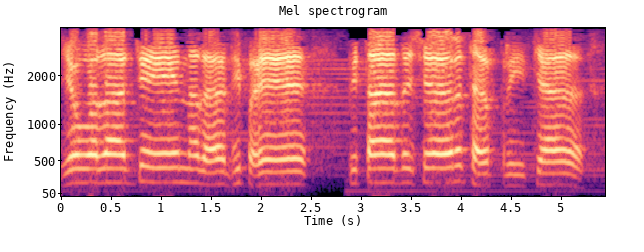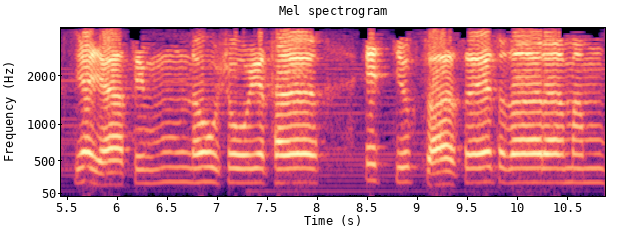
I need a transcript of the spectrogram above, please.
यौवराज्ये नराधिप। पिता दशरथ प्रीत्या ययातिम् नौषो यथा इत्युक्त्वा स तदा रामम्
